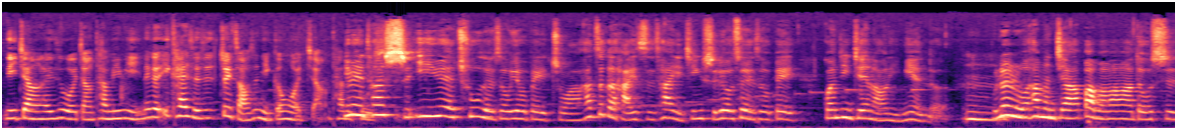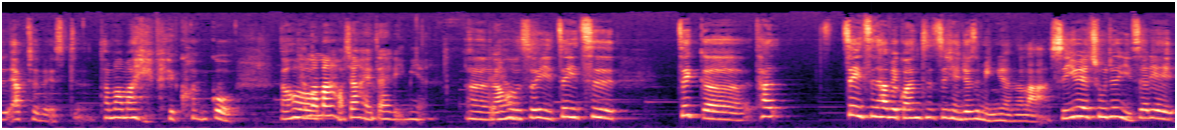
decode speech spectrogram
你讲还是我讲？塔米米那个一开始是最早是你跟我讲他，因为他十一月初的时候又被抓，他这个孩子他已经十六岁的时候被。关进监牢里面了，嗯，无论如何，他们家爸爸妈妈都是 activist，他妈妈也被关过，然后他妈妈好像还在里面，嗯，然后所以这一次，这个他这一次他被关之之前就是名人了啦。十一月初就是以色列，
